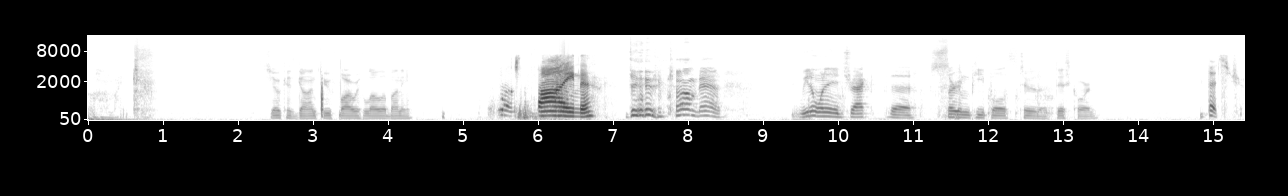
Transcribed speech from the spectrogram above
Oh my god. This joke has gone too far with Lola Bunny. Fine. Dude, calm down. We don't want to attract the certain people to the Discord. That's true.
